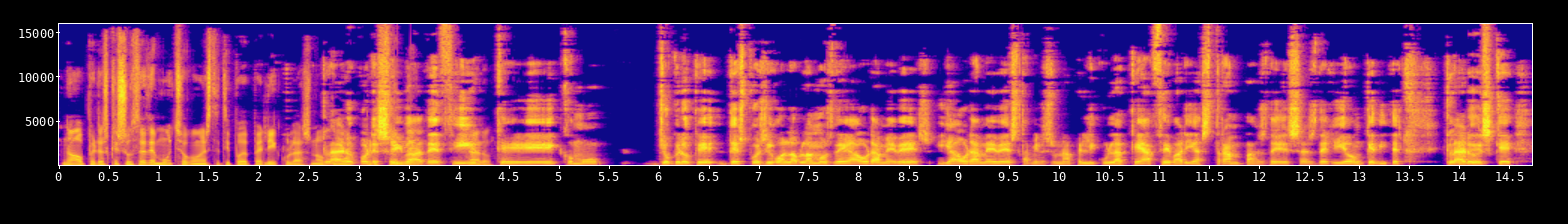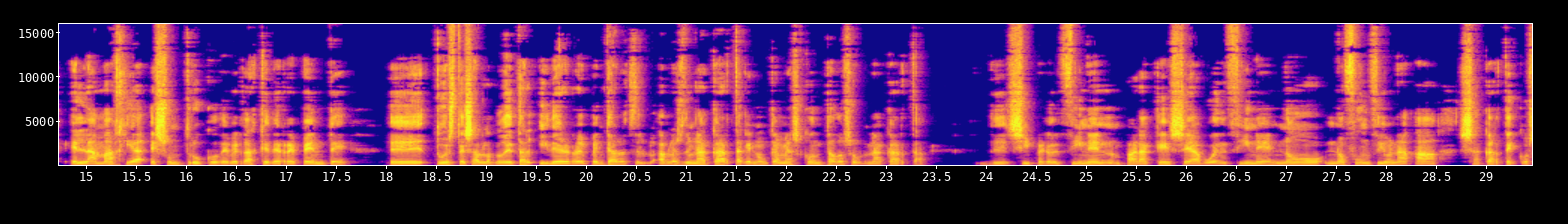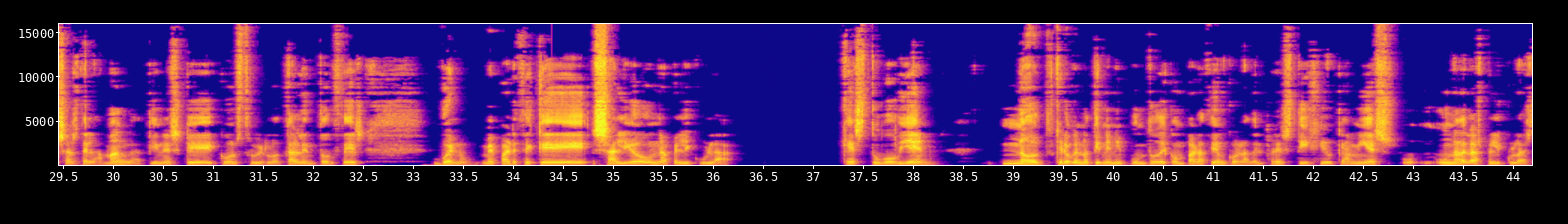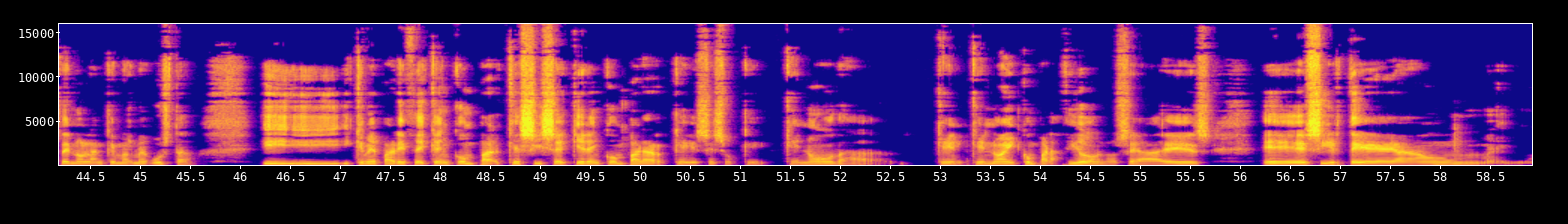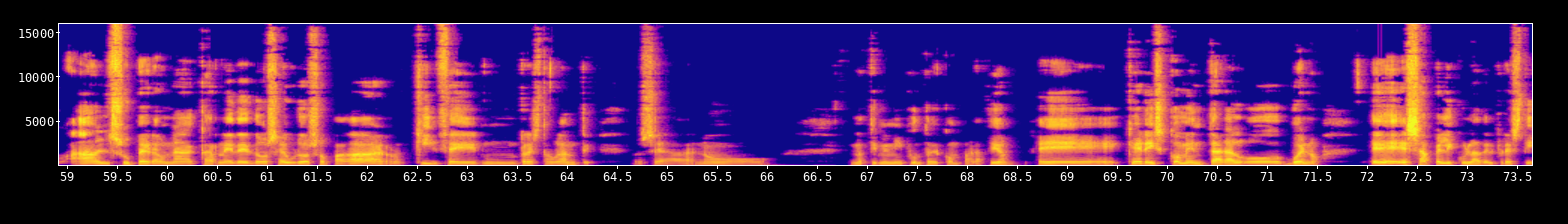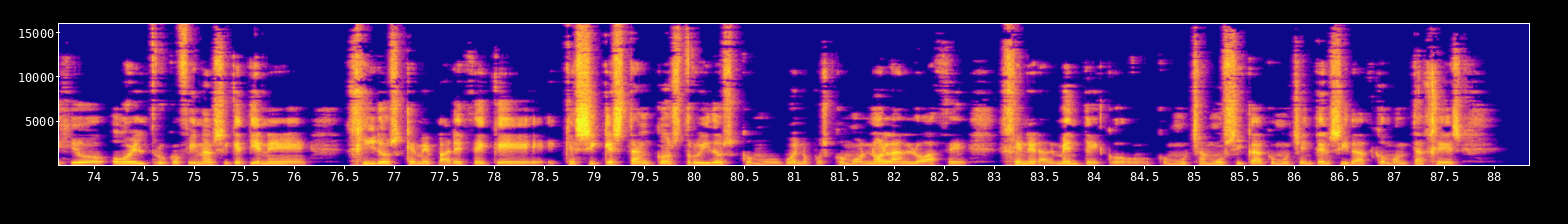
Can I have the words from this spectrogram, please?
No, pero es que sucede mucho con este tipo de películas, ¿no? Claro, por eso iba a decir que como yo creo que después igual hablamos de Ahora me ves y Ahora me ves también es una película que hace varias trampas de esas de guion que dices, claro, es que en la magia es un truco de verdad que de repente eh, tú estés hablando de tal y de repente hablas de una carta que nunca me has contado sobre una carta. De, sí, pero el cine, para que sea buen cine, no, no funciona a sacarte cosas de la manga. Tienes que construirlo tal. Entonces, bueno, me parece que salió una película que estuvo bien. No, creo que no tiene ni punto de comparación con la del Prestigio, que a mí es una de las películas de Nolan que más me gusta. Y, y que me parece que, en que si se quieren comparar, que es eso, que, que no da, que, que no hay comparación, o sea, es, es irte a un, al súper a una carne de dos euros o pagar 15 en un restaurante. O sea, no, no tiene ni punto de comparación. Eh, ¿Queréis comentar algo? Bueno, eh, esa película del prestigio o el truco final sí que tiene giros que me parece que, que sí que están construidos como, bueno, pues como Nolan lo hace generalmente, con, con mucha música, con mucha intensidad, con montajes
